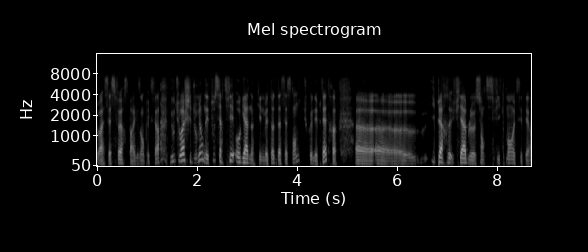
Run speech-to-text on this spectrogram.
vois, Assess First par exemple, etc. Nous, tu vois, chez Jumi, on est tous certifiés OGAN, qui est une méthode d'assessment que tu connais peut-être, euh, euh, hyper fiable scientifiquement, etc.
